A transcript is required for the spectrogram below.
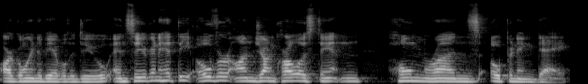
are going to be able to do. And so you're going to hit the over on Giancarlo Stanton home runs opening day.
